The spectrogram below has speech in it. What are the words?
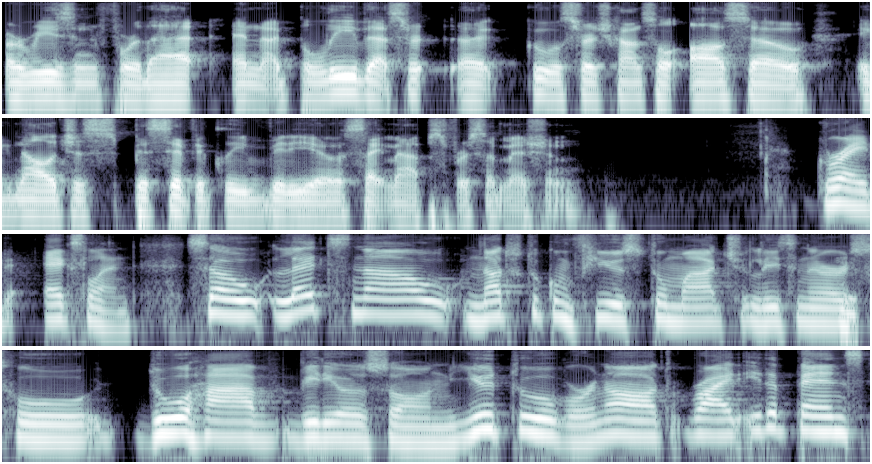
a reason for that. And I believe that uh, Google Search Console also acknowledges specifically video sitemaps for submission. Great, excellent. So let's now, not to confuse too much listeners who do have videos on YouTube or not, right? It depends.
